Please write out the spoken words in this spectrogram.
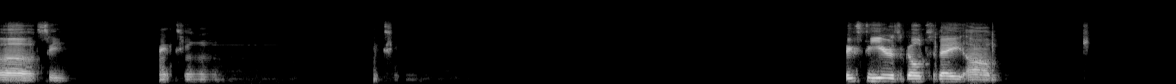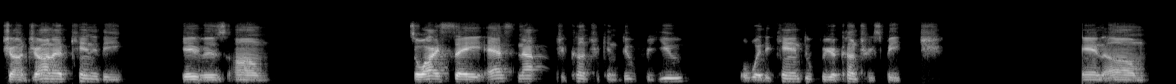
uh, see, 19, 19 60 years ago today, um, John John F. Kennedy gave his um. So I say, ask not what your country can do for you, but what it can do for your country speech. And um,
